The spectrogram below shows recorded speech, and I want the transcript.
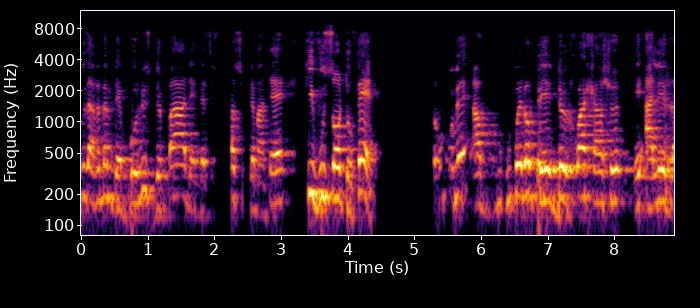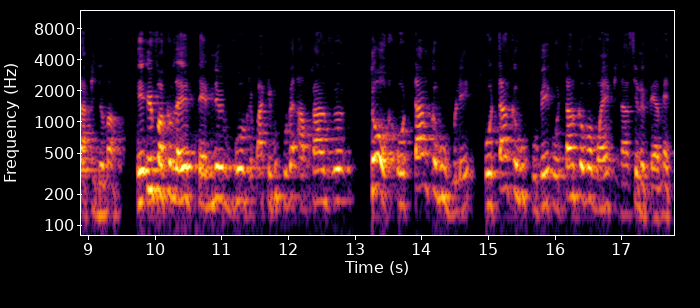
vous avez même des bonus de part d'investissement supplémentaires qui vous sont offerts. Vous pouvez, donc payer deux, trois tranches et aller rapidement. Et une fois que vous avez terminé votre pack, vous pouvez en prendre d'autres autant que vous voulez, autant que vous pouvez, autant que vos moyens financiers le permettent.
